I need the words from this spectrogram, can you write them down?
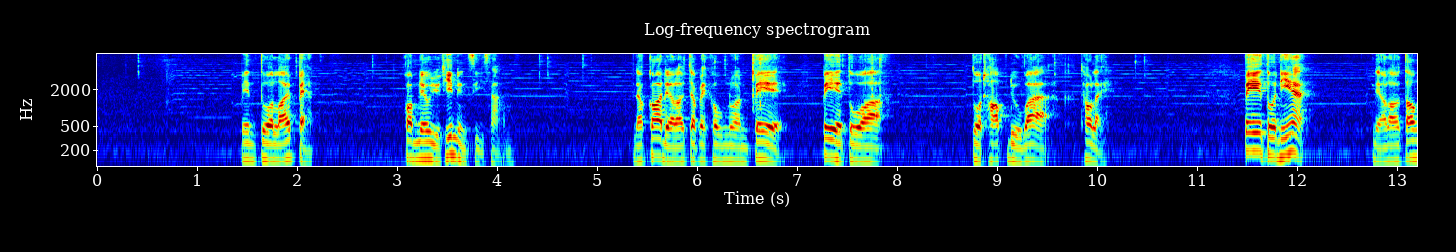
108เป็นตัว108ความเร็วอยู่ที่1 4 3แล้วก็เดี๋ยวเราจะไปคำนวณเป้เป้ตัวตัวท็อปดูว่าเท่าไหร่ เป้ตัวเนี้ยเดี๋ยวเราต้อง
